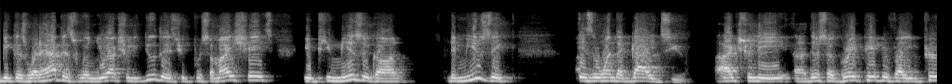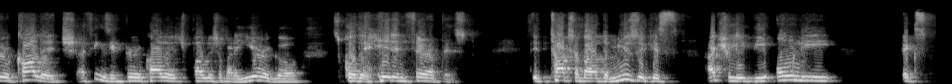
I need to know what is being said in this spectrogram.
Because what happens when you actually do this, you put some eye shades, you put music on, the music is the one that guides you. Actually, uh, there's a great paper by Imperial College. I think it's Imperial College published about a year ago. It's called The Hidden Therapist. It talks about the music is actually the only ex-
